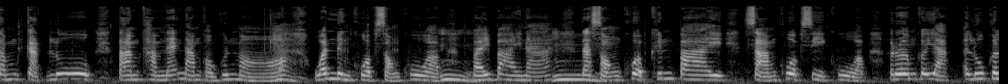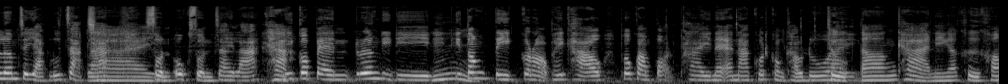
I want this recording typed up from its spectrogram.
จำกัดลูกตามคำแนะนำของคุณหมอค่ะว่าหนึ่งขวบสองขวบอืมบายบายนะอืมแต่สองขวบขึ้นไปสามขวบสี่ขวบ เริ่มก็อยากลูกก็เริ่มจะอยากรู้จักแล้วใช่สนอกสนใจละค่ะนี่ก็เป็นเรื่องดีอืมๆที่ต้องตีกรอบให้เขา เพื่อความปลอดภัยในอนาคตของเขาด้วยถูกต้องค่ะนี่ก็คือข้อ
